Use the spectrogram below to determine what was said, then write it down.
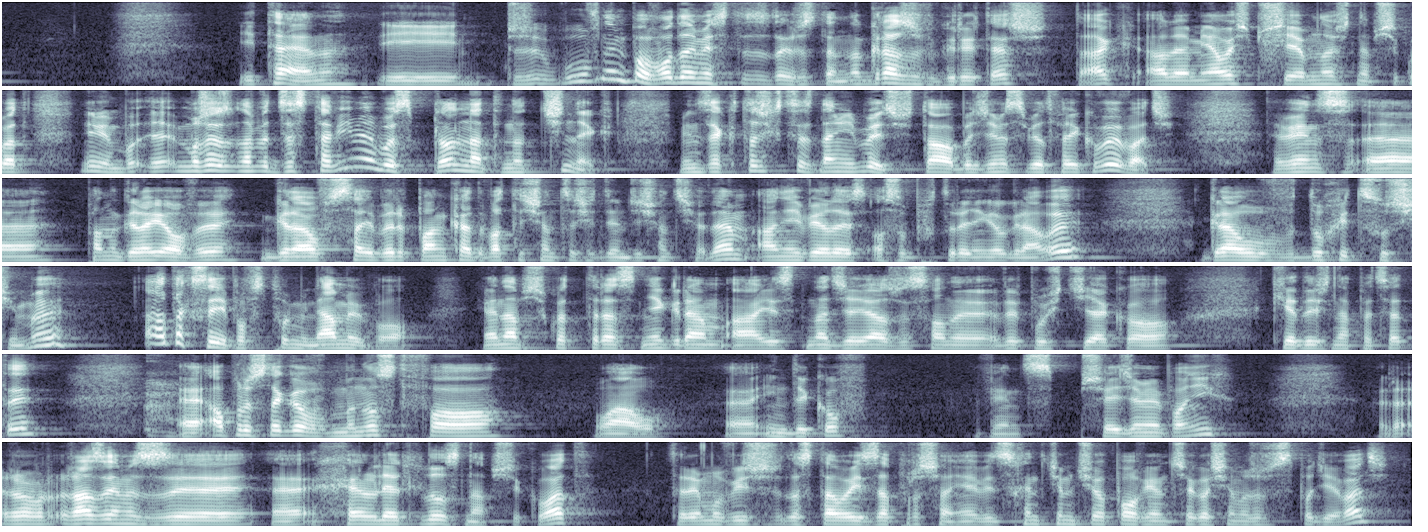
I ten, i głównym powodem jest to, że ten, no grasz w gry też, tak, ale miałeś przyjemność na przykład, nie wiem, bo, e, może nawet zestawimy, bo jest plan na ten odcinek, więc jak ktoś chce z nami być, to będziemy sobie odfajkowywać. Więc e, pan Grajowy grał w Cyberpunka 2077, a niewiele jest osób, które niego grały. Grał w Duchy Tsushimy, a tak sobie powspominamy, bo ja na przykład teraz nie gram, a jest nadzieja, że Sony wypuści jako kiedyś na pecety. E, oprócz tego mnóstwo, wow, e, indyków, więc przejdziemy po nich. Razem z e, Hell Let Loose na przykład, który mówisz, dostałeś zaproszenie, więc chętnie ci opowiem, czego się możesz spodziewać.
